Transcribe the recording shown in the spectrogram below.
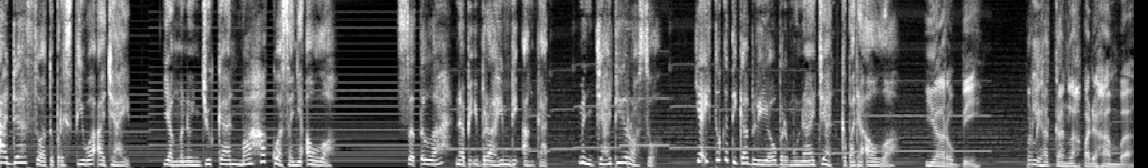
Ada suatu peristiwa ajaib yang menunjukkan maha kuasanya Allah. Setelah Nabi Ibrahim diangkat menjadi rasul, yaitu ketika beliau bermunajat kepada Allah. Ya Robbi, perlihatkanlah pada hamba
